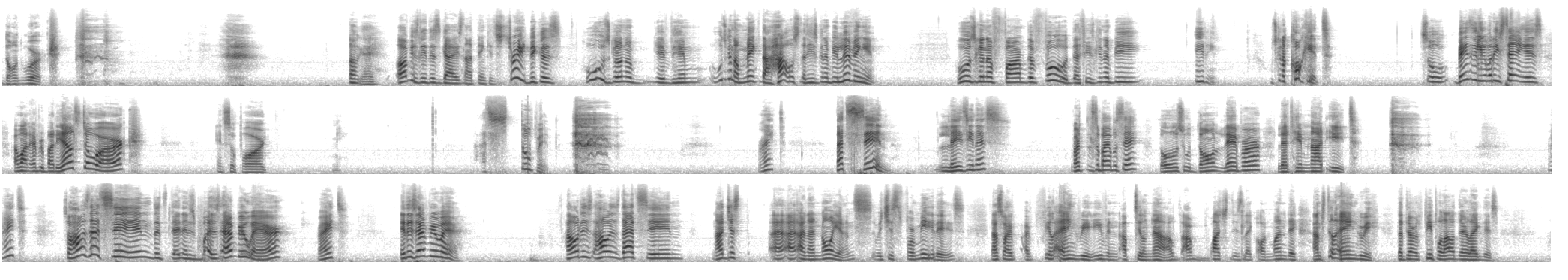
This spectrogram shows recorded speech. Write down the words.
don't work. okay, obviously, this guy is not thinking straight because who's going to give him, who's going to make the house that he's going to be living in? Who's going to farm the food that he's going to be eating? Who's going to cook it? So basically, what he's saying is, I want everybody else to work and support me. That's stupid. right? That's sin. Laziness. What does the Bible say? Those who don't labor, let him not eat. right? So, how is that sin that is everywhere? Right? It is everywhere. How is, how is that sin not just a, a, an annoyance, which is for me it is, that's why I feel angry even up till now. I watched this like on Monday. I'm still angry that there are people out there like this.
